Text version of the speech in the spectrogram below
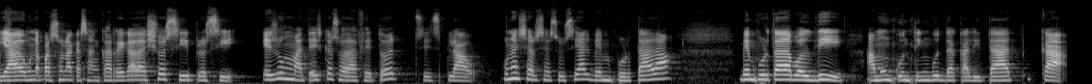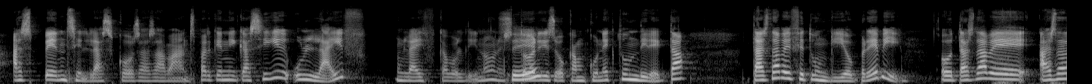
hi ha una persona que s'encarrega d'això, sí, però si és un mateix que s'ho ha de fer tot, si plau, una xarxa social ben portada, ben portada vol dir amb un contingut de qualitat que es pensin les coses abans, perquè ni que sigui un live, un live que vol dir, no? un Sí. stories o que em connecto un directe, t'has d'haver fet un guió previ, o t'has d'haver... Has de...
